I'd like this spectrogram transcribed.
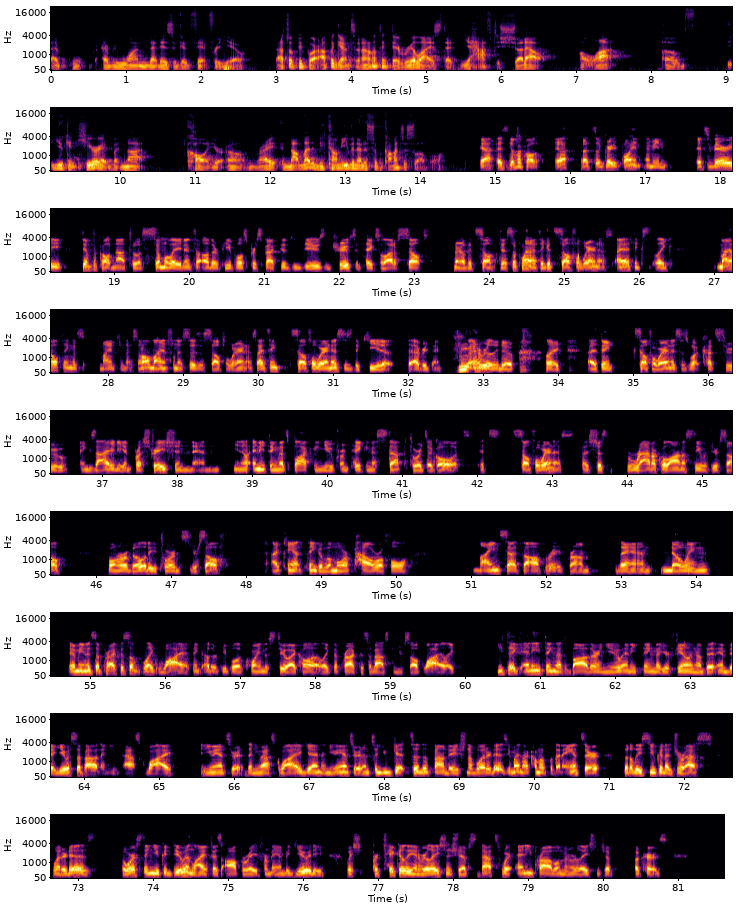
every one that is a good fit for you. That's what people are up against and i don't think they realize that you have to shut out a lot of you can hear it but not call it your own right? And not let it become even at a subconscious level. Yeah it's difficult. Yeah that's a great point. I mean it's very difficult not to assimilate into other people's perspectives and views and truths. It takes a lot of self don't know if it's self discipline. I think it's self awareness. I, I think like my whole thing is mindfulness, and all mindfulness is is self awareness. I think self awareness is the key to to everything. I really do. Like I think self awareness is what cuts through anxiety and frustration, and you know anything that's blocking you from taking a step towards a goal. It's it's self awareness. That's just radical honesty with yourself, vulnerability towards yourself. I can't think of a more powerful mindset to operate from than knowing I mean, it's a practice of like why. I think other people have coined this too. I call it like the practice of asking yourself why. Like you take anything that's bothering you, anything that you're feeling a bit ambiguous about, and you ask why, and you answer it. Then you ask why again, and you answer it until you get to the foundation of what it is. You might not come up with an answer, but at least you can address what it is. The worst thing you could do in life is operate from ambiguity, which particularly in relationships, that's where any problem in relationship occurs.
